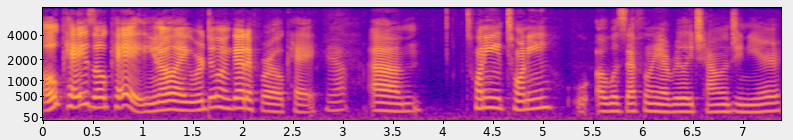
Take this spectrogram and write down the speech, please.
okay is okay. You know, like we're doing good if we're okay. Yeah. Um, 2020 w- uh, was definitely a really challenging year,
